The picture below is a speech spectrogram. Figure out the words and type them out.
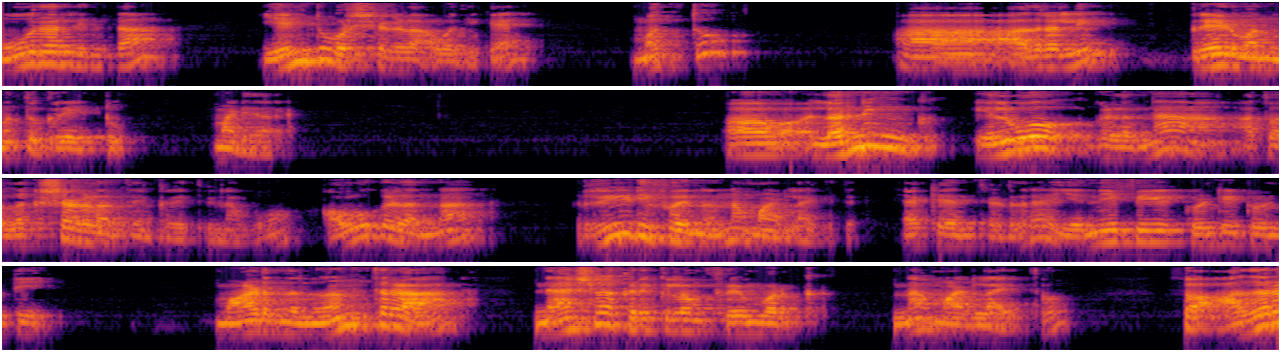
ಮೂರರಿಂದ ಎಂಟು ವರ್ಷಗಳ ಅವಧಿಗೆ ಮತ್ತು ಅದರಲ್ಲಿ ಗ್ರೇಡ್ ಒನ್ ಮತ್ತು ಗ್ರೇಡ್ ಟು ಮಾಡಿದ್ದಾರೆ. ಲರ್ನಿಂಗ್ ಎಲ್ಒಗಳನ್ನ ಅಥವಾ ಲಕ್ಷ್ಯಗಳಂತ ಏನ್ ಕರಿತೀವಿ ನಾವು, ಅವುಗಳನ್ನ ರೀಡಿಫೈನ್ ಅನ್ನ ಮಾಡಲಾಗಿದೆ. ಯಾಕೆ ಅಂತ ಹೇಳಿದ್ರೆ N E P twenty twenty ಮಾಡಿದ ನಂತರ ನ್ಯಾಷನಲ್ ಕರಿಕ್ಯುಲಮ್ ಫ್ರೇಮ್ವರ್ಕ್ನ ಮಾಡಲಾಯಿತು. ಸೊ ಅದರ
